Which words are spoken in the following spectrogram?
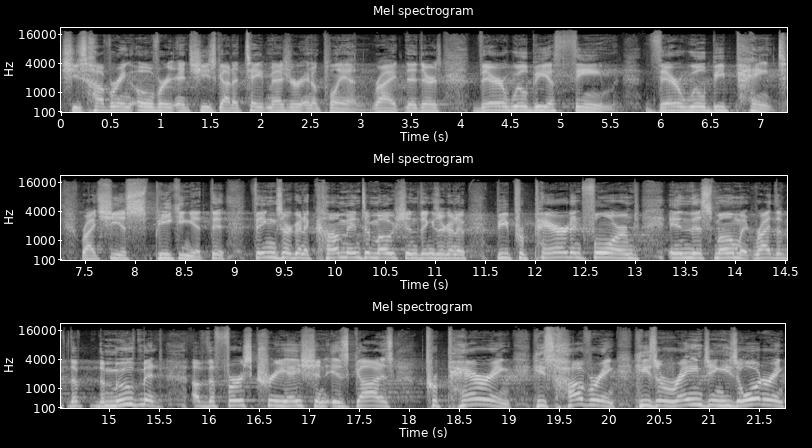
she's hovering over and she's got a tape measure and a plan, right? There's, there will be a theme. There will be paint, right? She is speaking it. The, things are going to come into motion. Things are going to be prepared and formed in this moment, right? The, the, the movement of the first creation is God is preparing. He's hovering. He's arranging. He's ordering.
